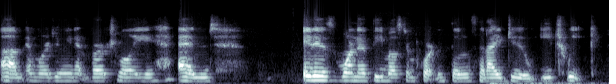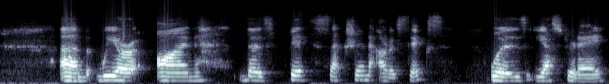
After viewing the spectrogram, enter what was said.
um, and we're doing it virtually. And it is one of the most important things that I do each week. Um, we are on the fifth section out of six was yesterday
